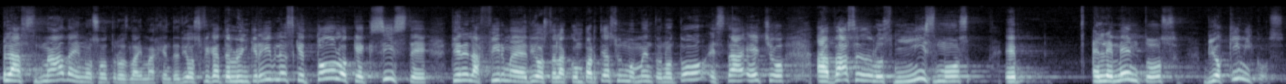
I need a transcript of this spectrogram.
plasmada en nosotros la imagen de Dios. Fíjate, lo increíble es que todo lo que existe tiene la firma de Dios. Te la compartí hace un momento, ¿no? Todo está hecho a base de los mismos eh, elementos bioquímicos.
